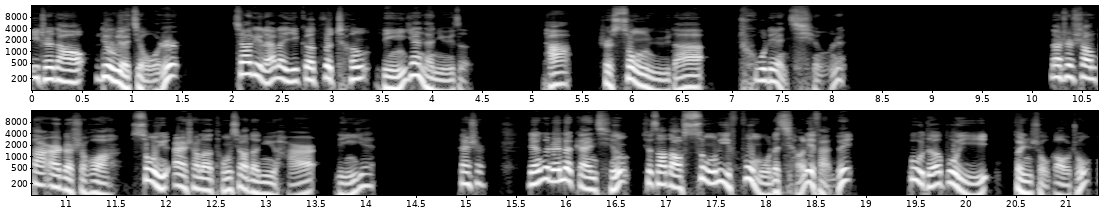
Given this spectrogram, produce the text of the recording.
一直到六月九日，家里来了一个自称林燕的女子，她是宋宇的初恋情人。那是上大二的时候啊，宋宇爱上了同校的女孩林燕，但是两个人的感情却遭到宋丽父母的强烈反对。不得不以分手告终。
